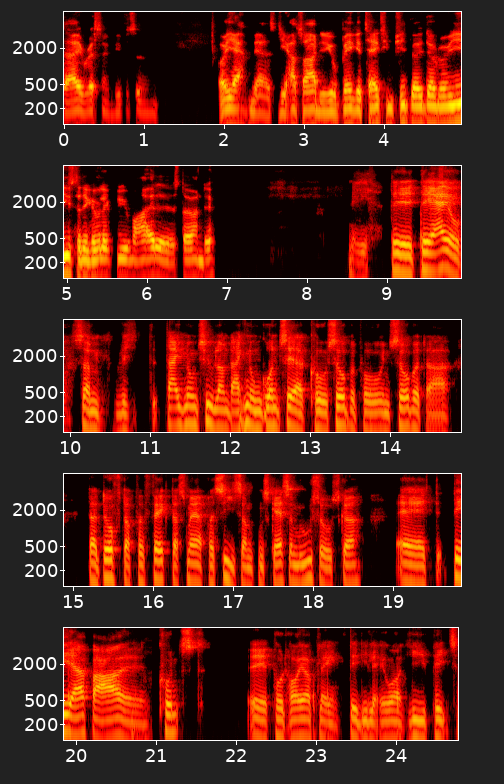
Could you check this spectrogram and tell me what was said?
der er i wrestling lige for tiden. Og ja, altså, de har, så har de jo begge tag team titler i WWE, så det kan vel ikke blive meget øh, større end det. Nej, det, det er jo, som der er ikke nogen tvivl om, der er ikke nogen grund til at koge suppe på en suppe, der, der dufter perfekt og smager præcis som den skal, som Usos gør. Øh, det er bare øh, kunst øh, på et højere plan, det de laver lige pt.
